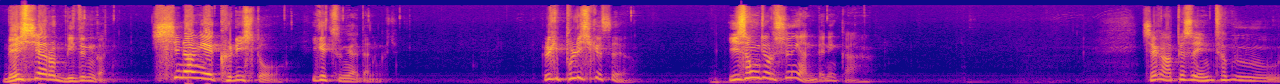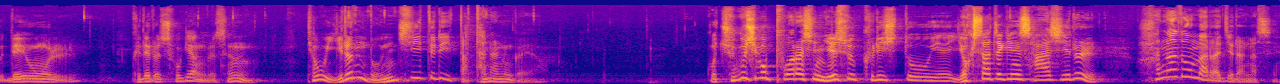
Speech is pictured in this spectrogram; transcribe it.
메시아로 믿은 것, 신앙의 그리스도 이게 중요하다는 거죠. 그렇게 분리시켰어요. 이성적으로 수용이 안 되니까. 제가 앞에서 인터뷰 내용을 그대로 소개한 것은 결국 이런 논지들이 나타나는 거예요. 죽으시고 부활하신 예수 그리스도의 역사적인 사실을 하나도 말하지 않았어요.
